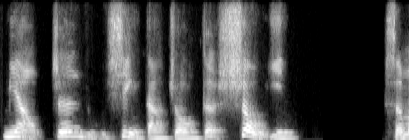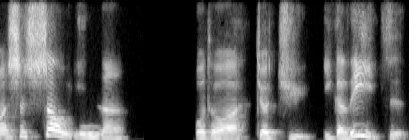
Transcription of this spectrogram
妙真如性当中的受音。什么是受音呢？佛陀就举一个例子：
